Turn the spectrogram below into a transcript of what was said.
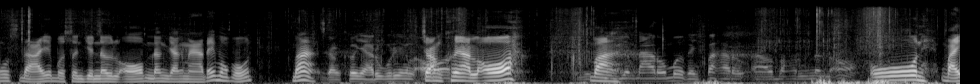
អូស្ដាយបើសិនជានៅល្អមិនដឹងយ៉ាងណាទេបងប្អូនបាទចង់ឃើញអារូបរាងល្អចង់ឃើញអាល្អបាទយើងដើររកមើលឃើញប៉ះអារូបអារបស់រូបនឹងល្អអូនេះបែក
